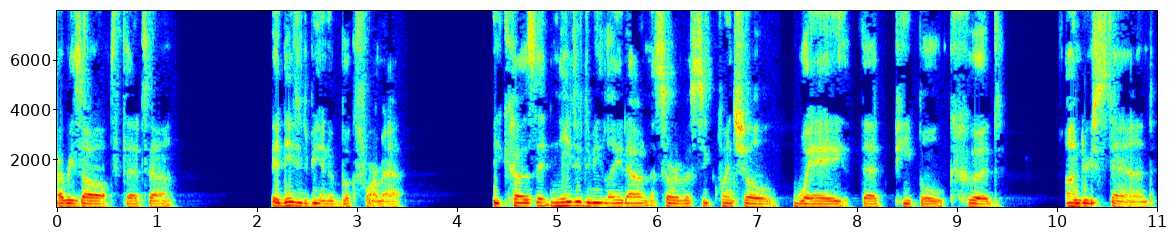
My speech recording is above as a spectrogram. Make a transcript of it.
I resolved that uh, it needed to be in a book format because it needed to be laid out in a sort of a sequential way that people could understand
